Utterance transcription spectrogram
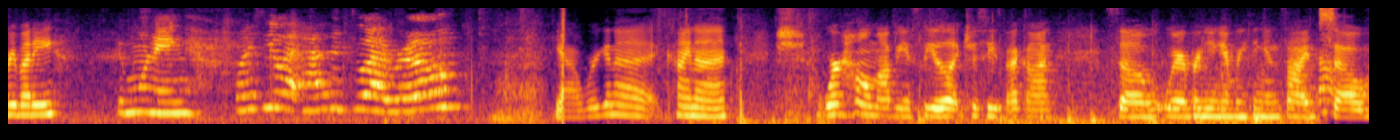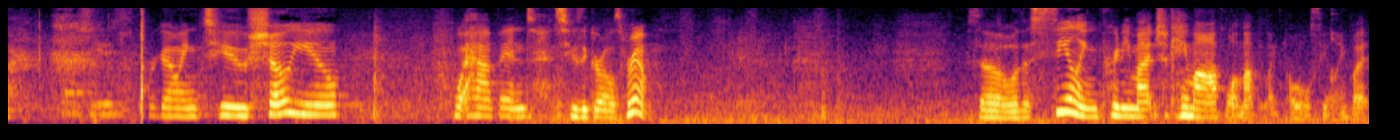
Everybody. Good morning. Want to see what happened to our room? Yeah, we're gonna kind of, we're home, obviously, the electricity's back on, so we're bringing everything inside. So we're going to show you what happened to the girls' room. So the ceiling pretty much came off, well, not like the whole ceiling, but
